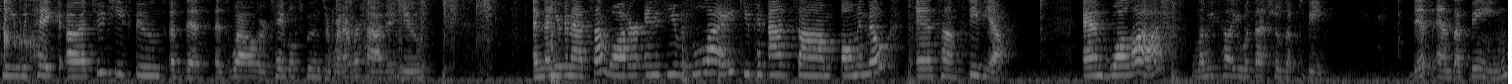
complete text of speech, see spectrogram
so you would take uh, two teaspoons of this as well, or tablespoons, or whatever have it you. And then you're gonna add some water, and if you would like, you can add some almond milk and some stevia. And voila, let me tell you what that shows up to be. This ends up being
